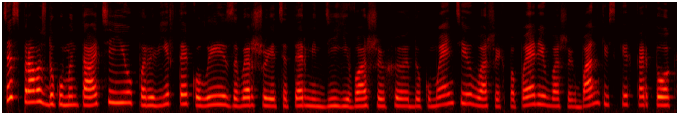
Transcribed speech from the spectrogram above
Це справа з документацією. Перевірте, коли завершується термін дії ваших е, документів, ваших паперів, ваших банківських карток.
